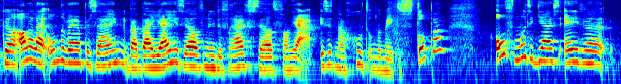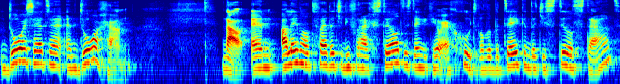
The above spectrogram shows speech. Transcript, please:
kunnen allerlei onderwerpen zijn waarbij jij jezelf nu de vraag stelt van ja, is het nou goed om ermee te stoppen? Of moet ik juist even doorzetten en doorgaan? Nou, en alleen al het feit dat je die vraag stelt is denk ik heel erg goed. Want het betekent dat je stilstaat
